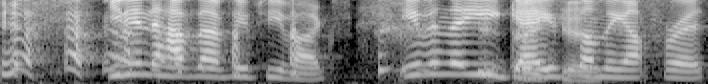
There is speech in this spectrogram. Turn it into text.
you didn't have that fifty bucks, even though you gave Okay. something up for it.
